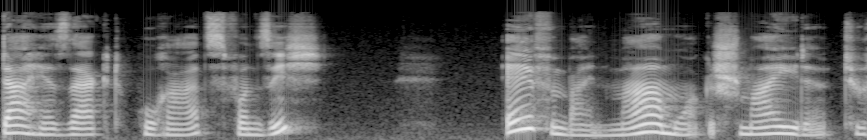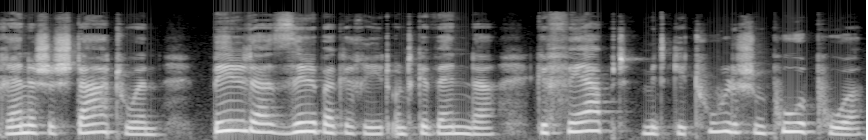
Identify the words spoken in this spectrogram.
Daher sagt Horaz von sich Elfenbein, Marmor, Geschmeide, tyrannische Statuen, Bilder, Silbergerät und Gewänder, gefärbt mit getulischem Purpur,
